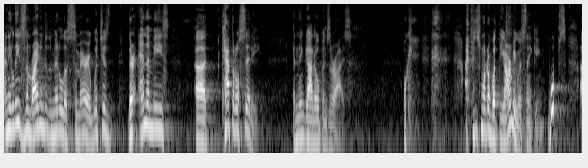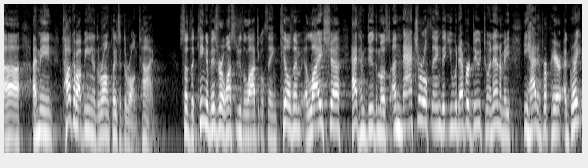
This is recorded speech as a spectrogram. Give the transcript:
And he leads them right into the middle of Samaria, which is their enemy's uh, capital city. And then God opens their eyes. Okay. I just wonder what the army was thinking. Whoops. Uh, I mean, talk about being in the wrong place at the wrong time. So the king of Israel wants to do the logical thing, kill them. Elisha had him do the most unnatural thing that you would ever do to an enemy. He had him prepare a great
